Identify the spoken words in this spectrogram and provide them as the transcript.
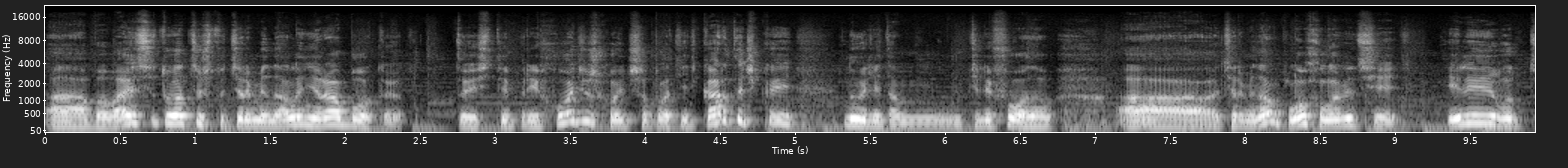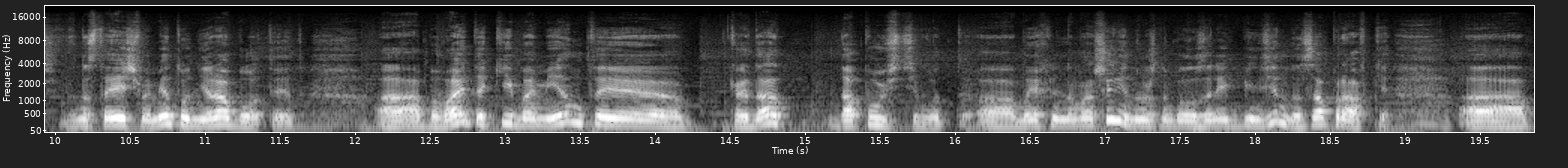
а, бывают ситуации, что терминалы не работают. То есть, ты приходишь, хочешь оплатить карточкой, ну или там телефоном, а терминал плохо ловит сеть. Или mm-hmm. вот в настоящий момент он не работает. А бывают такие моменты, когда, допустим, вот а, мы ехали на машине, нужно было залить бензин на заправке. А,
